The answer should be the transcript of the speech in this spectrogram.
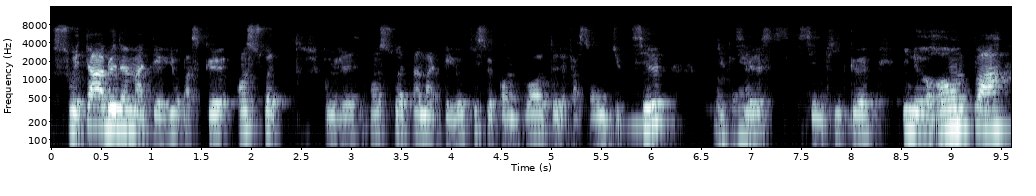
souhaitable d'un matériau parce qu'on souhaite, comme je, on souhaite un matériau qui se comporte de façon ductile. Ductile signifie qu'il ne rompt pas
